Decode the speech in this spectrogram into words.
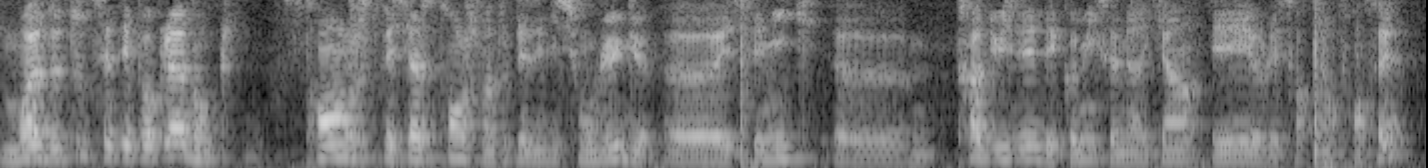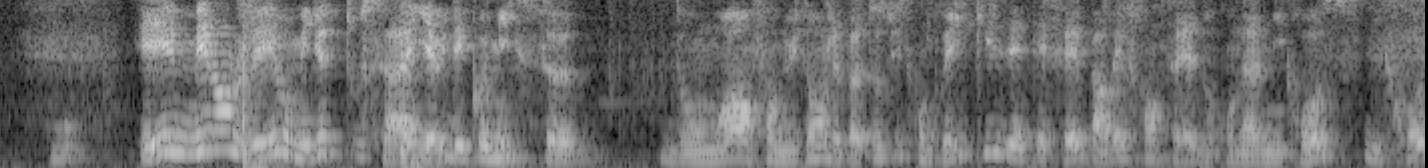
Moi, de toute cette époque-là, donc Strange, Spécial Strange, enfin toutes les éditions Lug euh, et Semic euh, traduisaient des comics américains et les sortaient en français. Mhm. Et mélangés au milieu de tout ça, il y a eu des comics dont moi, enfant de 8 ans, j'ai pas tout de suite compris qu'ils aient été faits par des Français. Donc on a Micros Micros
